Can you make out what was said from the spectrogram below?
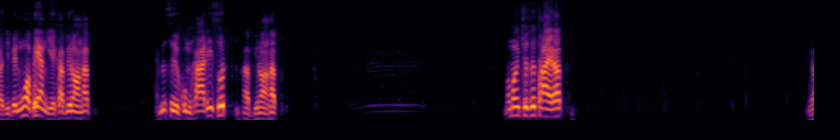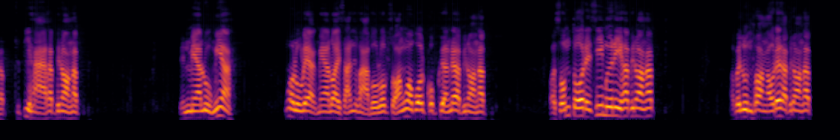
ก็สิเป็นงวดแพงอีกครับพี่น้องครับให้มันซื้อคุ้มค่าที่สุดครับพี่น้องครับ มามืองชุดสุดท้ายครับนี่ครับชุดที่หาครับพี่น้องครับ เป็นแม่ลูกเมียงัวลูกแรกแม่ร้อยสามสิบห้าบวกลบสองงัวโบดครบเครื่องได้ครับพี่น้องครับ ผสมโตได้สี่มือนี่ครับพี่น้องครับ เอาไปรุ่นทองเอาเด้ครับพี่น้องครับ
